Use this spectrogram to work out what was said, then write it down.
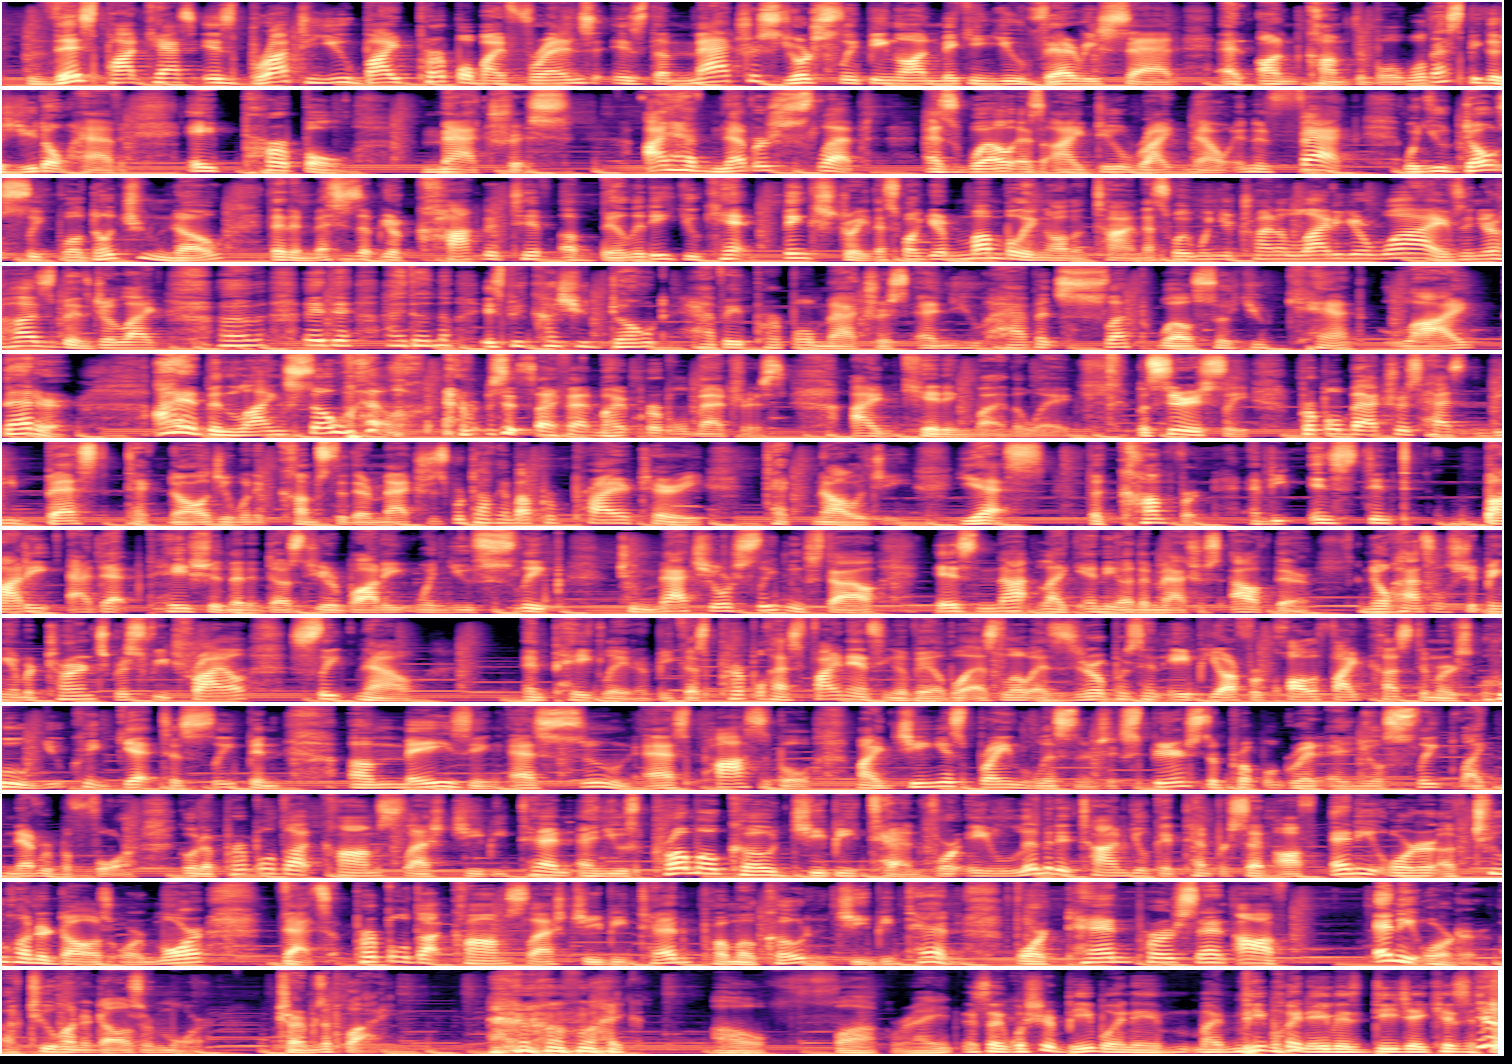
This podcast is brought to you by Purple, my friends. Is the mattress you're sleeping on making you very sad and uncomfortable? Well, that's because you don't have a purple mattress. I have never slept as well as I do right now. And in fact, when you don't sleep well, don't you know that it messes up your cognitive ability? You can't think straight. That's why you're mumbling all the time. That's why when you're trying to lie to your wives and your husbands, you're like, um, I I don't know. It's because you don't have a purple mattress and you haven't slept well, so you can't lie better. I have been lying so well ever since I've had my purple mattress. I'm kidding, by the way. But seriously, Purple Mattress has the best technology when it comes to their mattress. We're talking about proprietary technology. Yes, the comfort and the instant body adaptation that it does to your body when you sleep to match your sleeping style is not like any other mattress out there. No hassle shipping and returns, risk free trial. Sleep now and pay later because Purple has financing available as low as 0% APR for qualified customers. Ooh, you could get to sleeping amazing as soon as possible. My genius brain listeners, experience the Purple Grid and you'll sleep like never before. Go to purple.com slash GB10 and use promo code GB10. For a limited time, you'll get 10% off any order of $200 or more. That's purple.com slash GB10, promo code GB10 for 10% off any order of $200 or more. Terms apply. And I'm like, oh fuck, right? It's like, what's your b boy name? My b boy name is DJ Kissing.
